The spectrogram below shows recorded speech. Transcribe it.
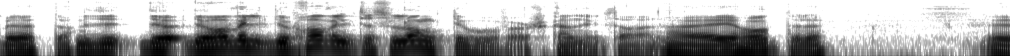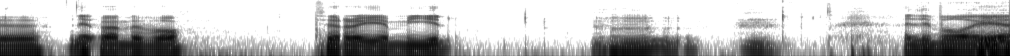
Berätta. Men du, du, du, har väl, du har väl inte så långt till Hofors kan du inte ha? Nej, jag har inte det. Eh, Det- det kan det vara. Tre mil. Mm. Det var ju...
